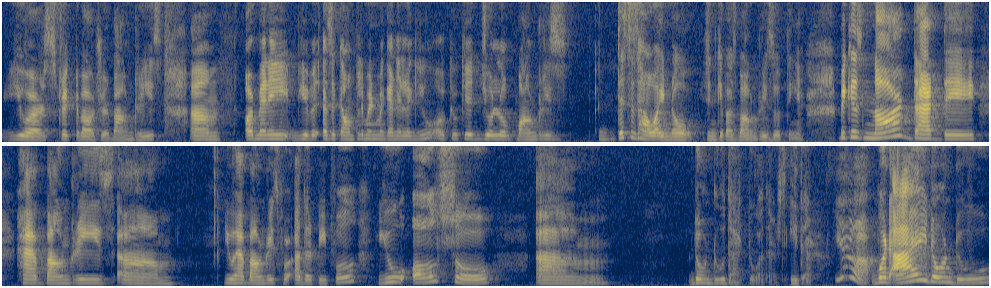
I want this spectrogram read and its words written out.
you are strict about your boundaries اور میں نے یہ ایز اے کمپلیمنٹ میں کہنے لگی ہوں اور کیونکہ جو لوگ باؤنڈریز دس از ہاؤ آئی نو جن کے پاس باؤنڈریز ہوتی ہیں. Because not that they have boundaries you have boundaries for other people you also don't do that to others ادھر what I don't do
